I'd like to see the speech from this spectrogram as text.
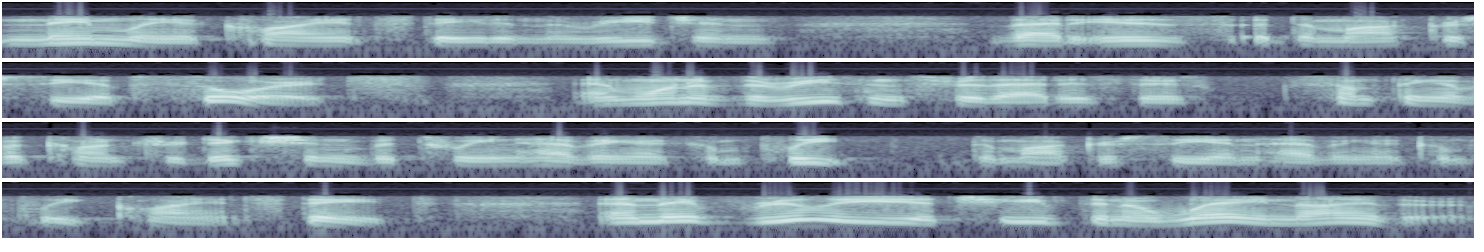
namely a client state in the region that is a democracy of sorts. And one of the reasons for that is there's something of a contradiction between having a complete democracy and having a complete client state. And they've really achieved, in a way, neither.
